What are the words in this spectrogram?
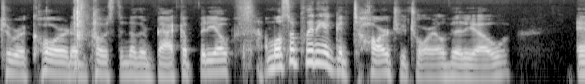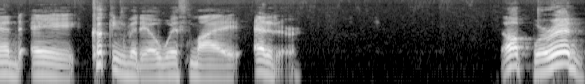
to record and post another backup video. I'm also planning a guitar tutorial video and a cooking video with my editor. Up, oh, we're in.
